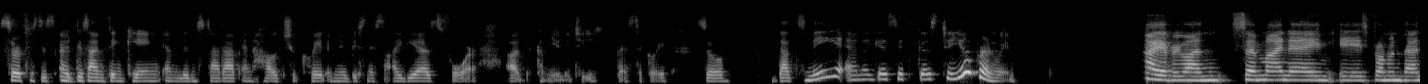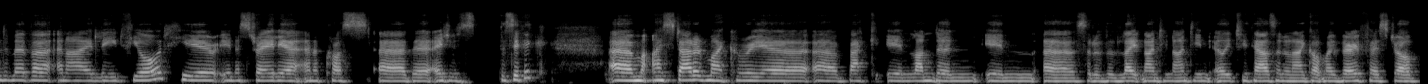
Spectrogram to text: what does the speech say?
services, uh, design thinking and lean startup and how to create new business ideas for uh, the community, basically. So that's me. And I guess it goes to you, Bronwyn. Hi, everyone. So my name is Bronwyn van der and I lead Fjord here in Australia and across uh, the Asia Pacific. Um, I started my career uh, back in London in uh, sort of the late 1990, early 2000, and I got my very first job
